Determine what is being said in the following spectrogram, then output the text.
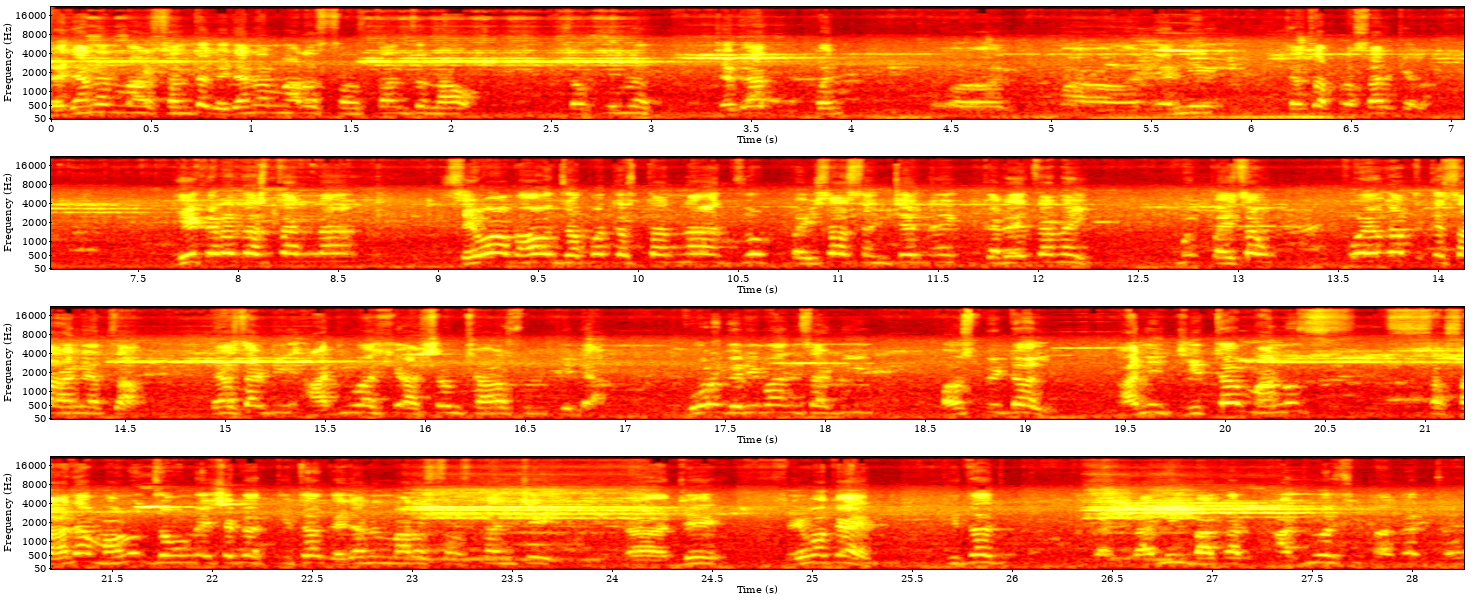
गजानन महाराज संत गजानन महाराज संस्थांचं नाव संपूर्ण जगात पण यांनी त्याचा प्रसार केला. हे करत असताना सेवाभाव जपत असताना जो पैसा संचय नाही करायचा नाही मग पैसा उपयोगात कसा आणण्याचा? त्यासाठी आदिवासी आश्रमशाळा सुरू केल्या. गोरगरिबांसाठी हॉस्पिटल आणि जिथं माणूस सा- साधा माणूस जाऊ नाही शकत तिथं गजानन महाराज संस्थांचे जे सेवक आहेत तिथं ग्रामीण भागात आदिवासी भागात जाऊन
